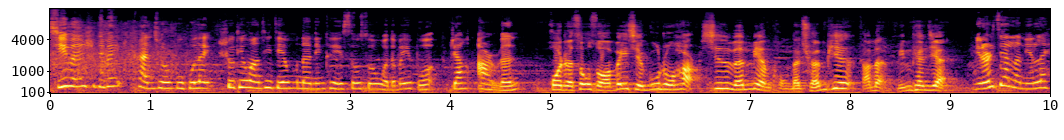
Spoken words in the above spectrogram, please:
奇闻世界杯，看球不胡累。收听往期节目呢，您可以搜索我的微博张二文。或者搜索微信公众号“新闻面孔”的全拼。咱们明天见。明儿见了您嘞。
